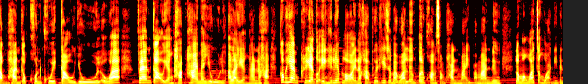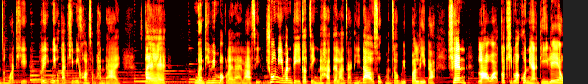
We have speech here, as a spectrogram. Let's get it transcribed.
สัมพันธ์กับคนคุยเก่าอยู่ หรือว่าแฟนเก่ายังทักทายมาอยู่หรืออะไรอย่างนั้นนะคะ ก็พยายามเคลียร์ตัวเองให้เรียบร้อยนะคะ เพื่อที่จะแบบว่าเริ่มต้นความสัมพันธ์ใหม่ประมาณนึง เรามองว่าจังหวะนี้เป็นจังหวะที่เฮ้ยมีโอกาสที่มีความสัมพันธ์ได้ แต่ เหมือนที่พิมพ์บอกหลายๆราศีช่วงนี้มันดีก็จริงนะคะ แต่หลังจากนี้ดาวศุกร์มันจะวิปริตอะ เช่น เราอะก็คิดว่าคนเนี้ยดีแล้ว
